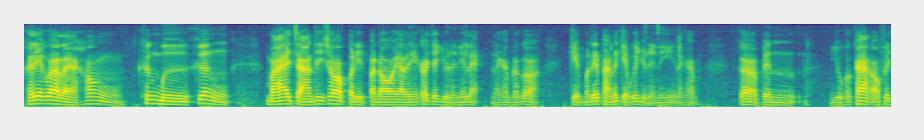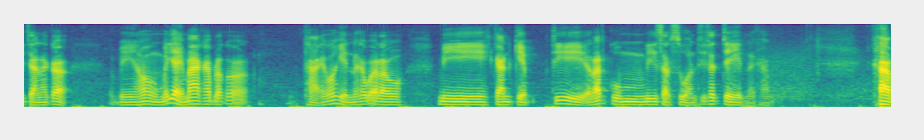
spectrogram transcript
เขาเรียกว่าอะไรห้องเครื่องมือเครื่องไม้อาจารย์ที่ชอบประดิษฐ์ประดอยอะไรเงี้ยก็จะอยู่ในนี้แหละนะครับ แล้วก็ เก็บเมล็ดพันธุ์แล้วเก็บก็อยู่ในนี้นะครับ ก็เป็นอยู่ข้างๆออฟฟิศอาจารย์นะก็มีห้องไม่ใหญ่มากครับ แล้วก็ถ่ายเขาเห็นนะครับว่าเรามีการเก็บที่รัดกุมมีสัดส่วนที่ชัดเจนนะครับครับ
